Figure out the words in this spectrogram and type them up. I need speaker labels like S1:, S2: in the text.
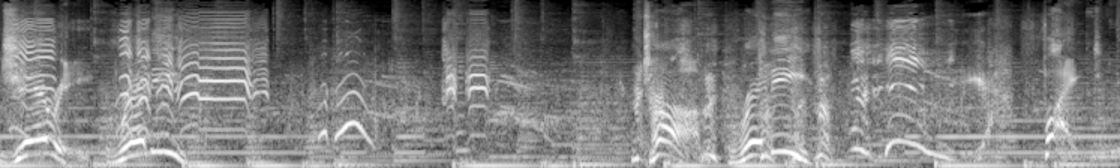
S1: Jerry, ready? Tom, ready? Fight!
